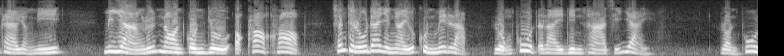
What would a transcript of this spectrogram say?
แพรวอย่างนี้ มีอย่างหรือนอนกลนอยู่ออกคลอกคลอก ฉันจะรู้ได้ยังไงว่าคุณไม่หลับ หลงพูดอะไรดินทาสีใหญ่ หล่อนพูด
